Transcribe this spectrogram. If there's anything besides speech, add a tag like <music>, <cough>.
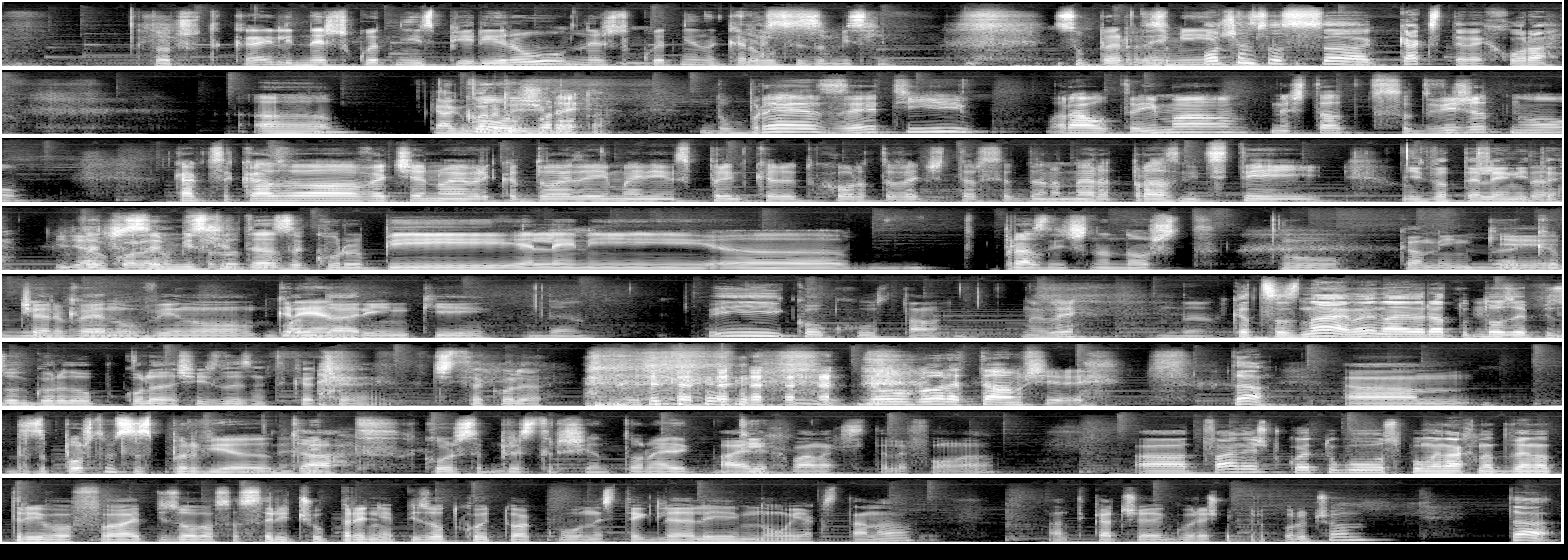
Точно така. Или нещо, което ни е инспирирало, нещо, което ни е накарало да Yes. се замислим. Супер. Да Еми, започнем с а, как сте, бе, хора? А, Как върви живота? Добре, заети, работа има, нещата се движат, но както се казва, вече е ноември като дойде, има един спринт, където хората вече търсят да намерят празниците и Идват елените. И дядо вече се мисли да за кораби, елени, а, празнична нощ. О, каминки, Да, каминка, червено вино, грен. мандаринки. Да, И колко хубаво стана. нали? да. Като съзнаеме, най-вероятно този епизод горе-долу по коледа ще излезне, така че <laughs> чиста коледа. <laughs> Долу горе там ще е. Да. Ам, Да започнем с първия твит. Да. Кой ще се престраши? Антон, айде, Айде, ти. хванах си телефона. А, това е нещо, което го споменах на 2 на 3 в а, епизода с Ричо, предния епизод, който ако не сте гледали, много як стана. А, така че горещо препоръчвам. Та,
